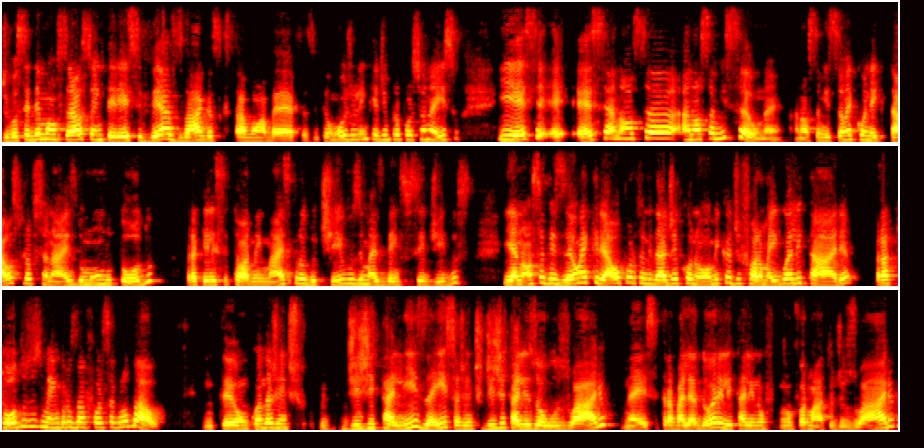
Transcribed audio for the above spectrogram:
de você demonstrar o seu interesse, ver as vagas que estavam abertas. Então, hoje o LinkedIn proporciona isso e esse, é, essa é a nossa, a nossa missão, né? A nossa missão é conectar os profissionais do mundo todo para que eles se tornem mais produtivos e mais bem-sucedidos. E a nossa visão é criar oportunidade econômica de forma igualitária para todos os membros da força global. Então, quando a gente digitaliza isso, a gente digitalizou o usuário, né? Esse trabalhador ele está ali no, no, formato de usuário.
